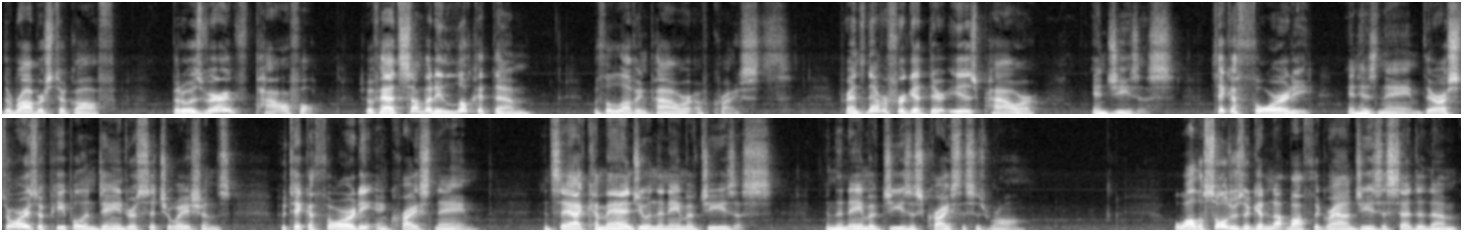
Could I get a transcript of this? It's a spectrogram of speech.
the robbers took off, but it was very powerful to have had somebody look at them with the loving power of Christ. Friends, never forget there is power in Jesus. Take authority in his name. There are stories of people in dangerous situations who take authority in Christ's name and say, I command you in the name of Jesus. In the name of Jesus Christ, this is wrong. Well, while the soldiers are getting up off the ground, Jesus said to them,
